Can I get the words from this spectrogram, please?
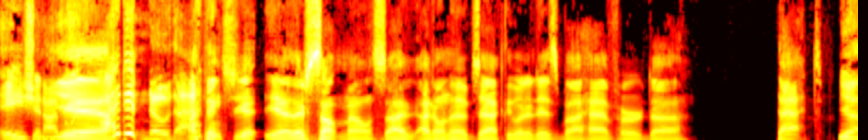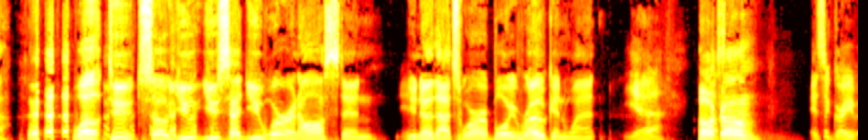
Asian. I Yeah. believe. I didn't know that. I think she. Yeah, there's something else. I I don't know exactly what it is, but I have heard uh, that. yeah. Well, dude, so you you said you were in Austin. Yeah. You know that's where our boy Rogan went. Yeah. Hook 'em. It's a great.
